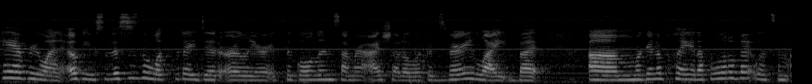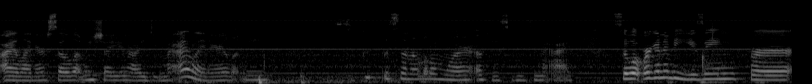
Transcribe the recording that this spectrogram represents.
Hey everyone, okay so this is the look that I did earlier. It's the Golden Summer Eyeshadow look. It's very light, but um, we're going to play it up a little bit with some eyeliner, so let me show you how I do my eyeliner. Let me scoot this in a little more. Okay, so you can see my eye. So what we're going to be using for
